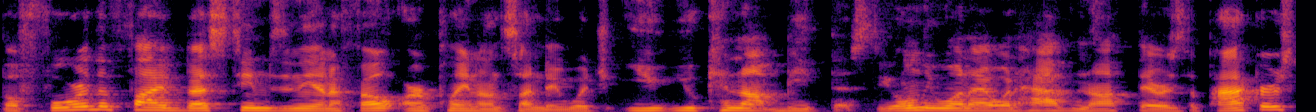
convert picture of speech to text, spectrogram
but four of the five best teams in the NFL are playing on Sunday, which you you cannot beat this. The only one I would have not there is the Packers.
